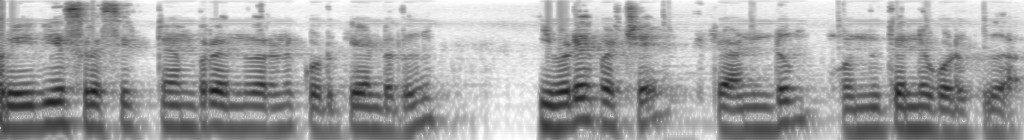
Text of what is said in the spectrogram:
പ്രീവിയസ് റെസിപ്റ്റ് നമ്പർ എന്ന് പറഞ്ഞ് കൊടുക്കേണ്ടത്. ഇവിടെ പക്ഷേ രണ്ടും ഒന്ന് തന്നെ കൊടുക്കുക.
